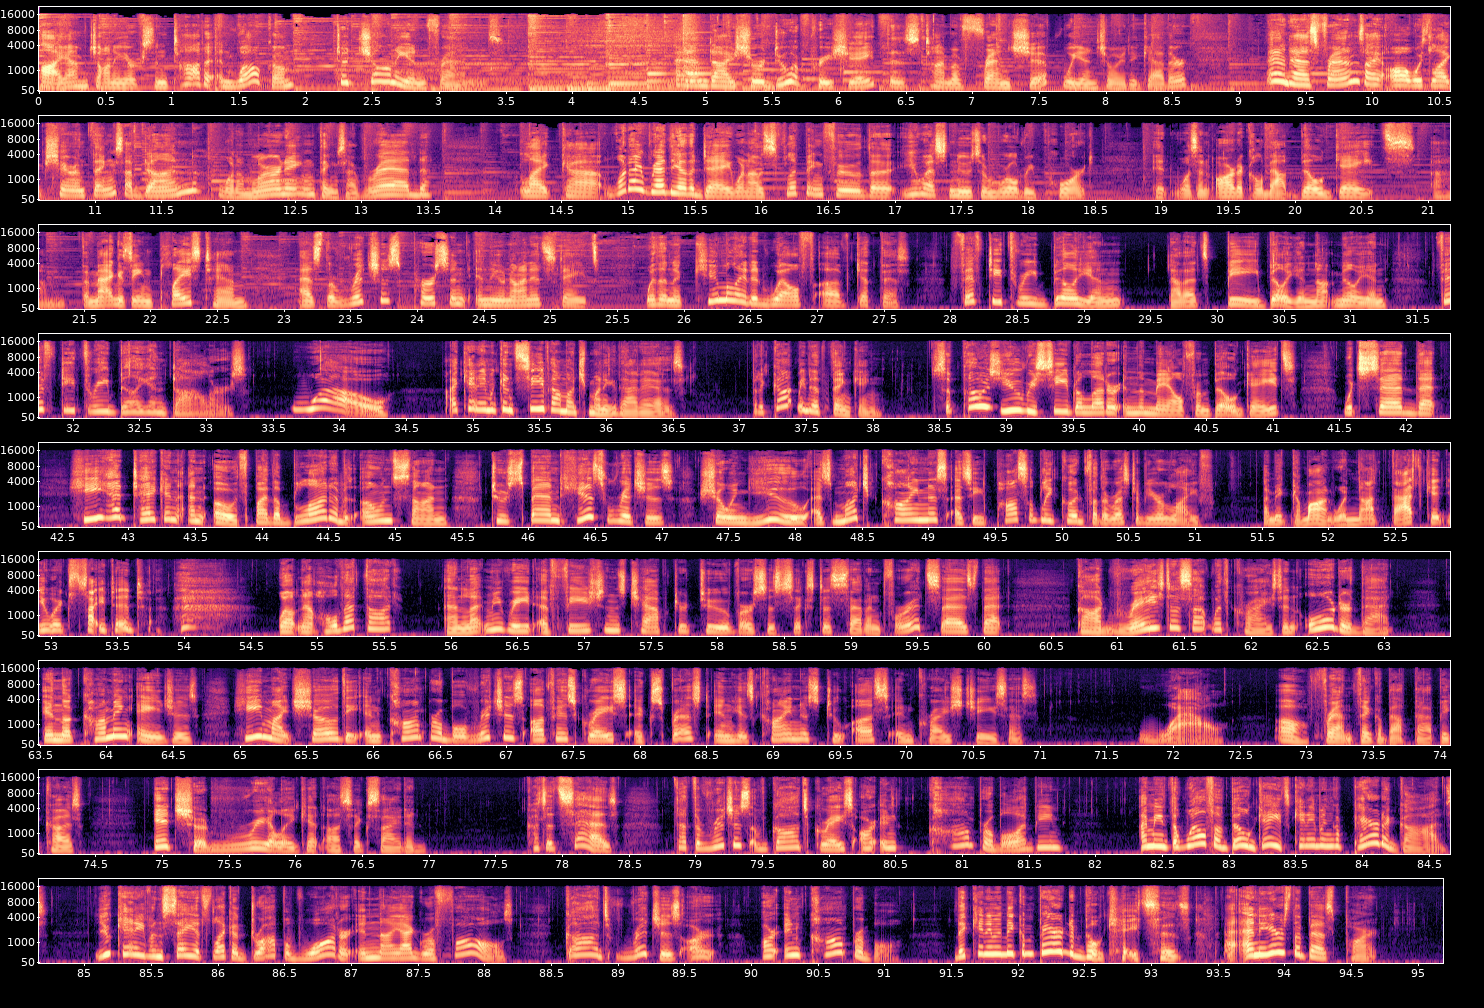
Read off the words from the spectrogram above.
Hi, I'm Joni Eareckson Tada, and welcome to Joni and Friends. And I sure do appreciate this time of friendship we enjoy together. And as friends, I always like sharing things I've done, what I'm learning, things I've read. Like uh, what I read the other day when I was flipping through the U.S. News and World Report. It was an article about Bill Gates. Um, the magazine placed him as the richest person in the United States with an accumulated wealth of, get this, 53 billion, now that's B, billion, not million, 53 billion dollars. Whoa! I can't even conceive how much money that is. But it got me to thinking. Suppose you received a letter in the mail from Bill Gates which said that he had taken an oath by the blood of his own son to spend his riches showing you as much kindness as he possibly could for the rest of your life. I mean, come on, would not that get you excited? well, now hold that thought and let me read Ephesians chapter 2, verses 6 to 7, for it says that God raised us up with Christ in order that in the coming ages he might show the incomparable riches of his grace expressed in his kindness to us in Christ Jesus. Wow. Oh, friend, think about that because it should really get us excited. Because it says that the riches of God's grace are incomparable. I mean, I mean, the wealth of Bill Gates can't even compare to God's. You can't even say it's like a drop of water in Niagara Falls. God's riches are are incomparable. They can't even be compared to Bill Gates's. And here's the best part.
